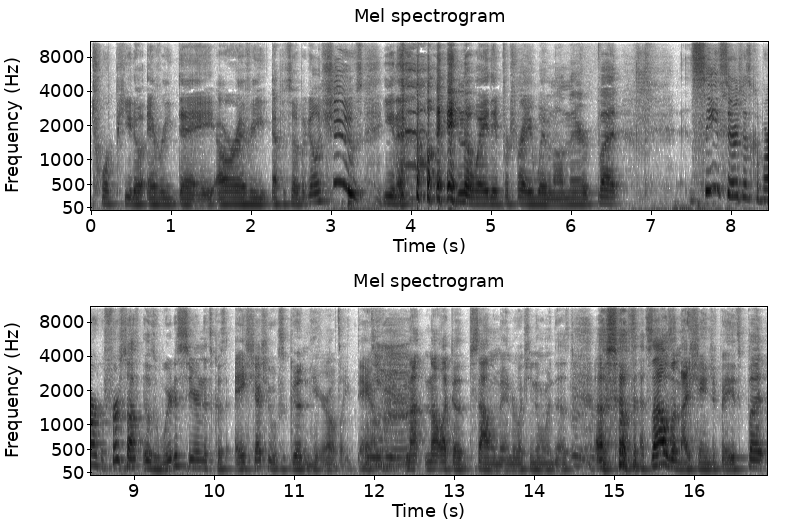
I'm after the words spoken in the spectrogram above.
torpedo every day or every episode by going shoes, you know, in the way they portray women on there. But see Sarah Jessica Parker. First off, it was weird to see her in this because a she actually looks good in here. I was like, damn, Yeah. not not like a salamander like she normally does. Uh, so that, so that was a nice change of pace. But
